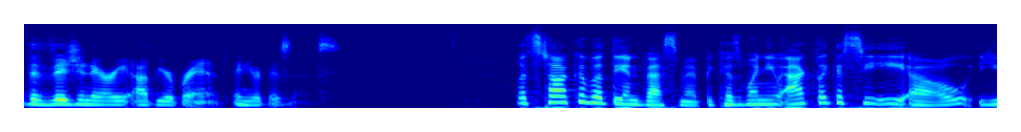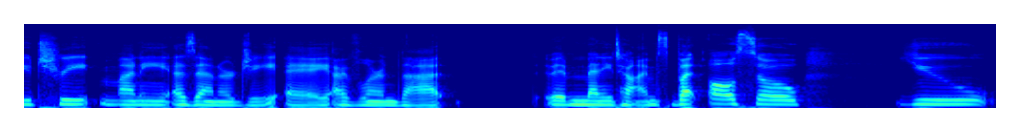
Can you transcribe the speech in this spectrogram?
the visionary of your brand and your business. Let's talk about the investment because when you act like a CEO, you treat money as energy. A, I've learned that many times, but also you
